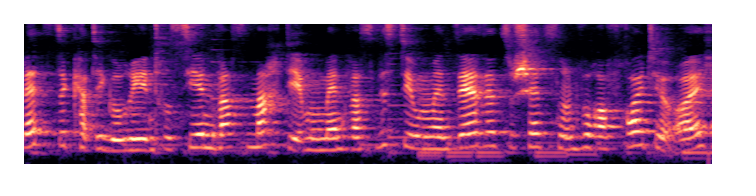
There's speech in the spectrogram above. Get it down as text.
letzte Kategorie interessieren. Was macht ihr im Moment? Was wisst ihr im Moment sehr, sehr zu schätzen und worauf freut ihr euch?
